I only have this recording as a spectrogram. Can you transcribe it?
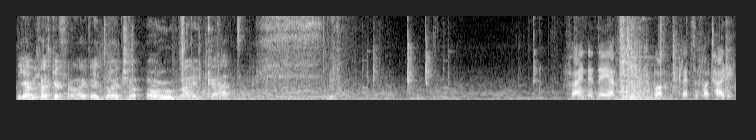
ich habe mich halt gefreut, ein Deutscher. Oh mein Gott. Feinde nähern sich. Die Bombenplätze verteidigen.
